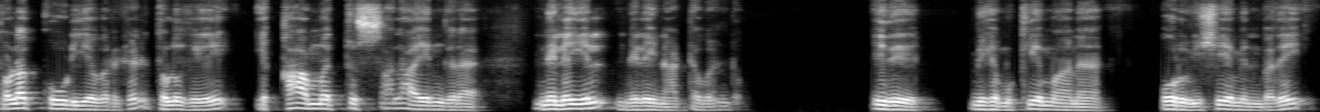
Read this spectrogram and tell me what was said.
தொழக்கூடியவர்கள் தொழுகையை இக்காமத்து சலா என்கிற நிலையில் நிலைநாட்ட வேண்டும். இது மிக முக்கியமான ஒரு விஷயம் என்பதை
